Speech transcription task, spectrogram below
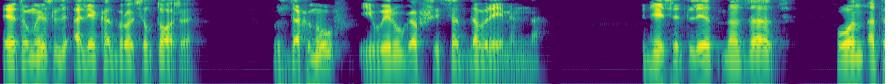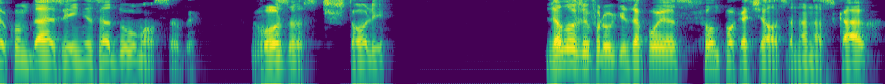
Эту мысль Олег отбросил тоже, вздохнув и выругавшись одновременно. Десять лет назад он о таком даже и не задумался бы. Возраст, что ли? Заложив руки за пояс, он покачался на носках,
